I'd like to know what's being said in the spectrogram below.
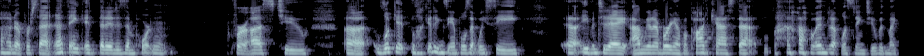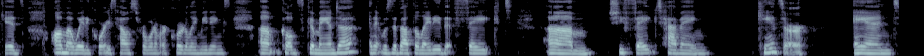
A hundred percent. And I think it, that it is important for us to uh, look at look at examples that we see. Uh, even today, I'm going to bring up a podcast that I ended up listening to with my kids on my way to Corry's house for one of our quarterly meetings um, called Scamanda, and it was about the lady that faked. Um, she faked having cancer and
